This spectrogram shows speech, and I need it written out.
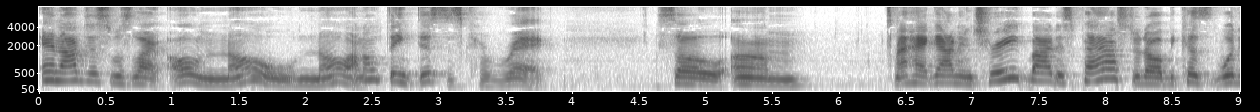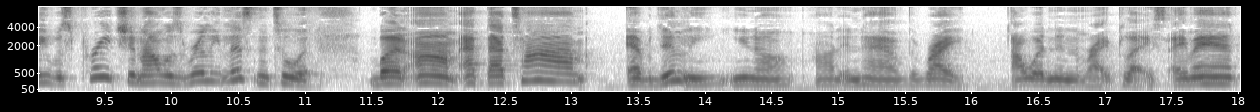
and I just was like, oh no, no, I don't think this is correct. So um I had got intrigued by this pastor though because what he was preaching, I was really listening to it. But um at that time, evidently, you know, I didn't have the right I wasn't in the right place. Amen.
